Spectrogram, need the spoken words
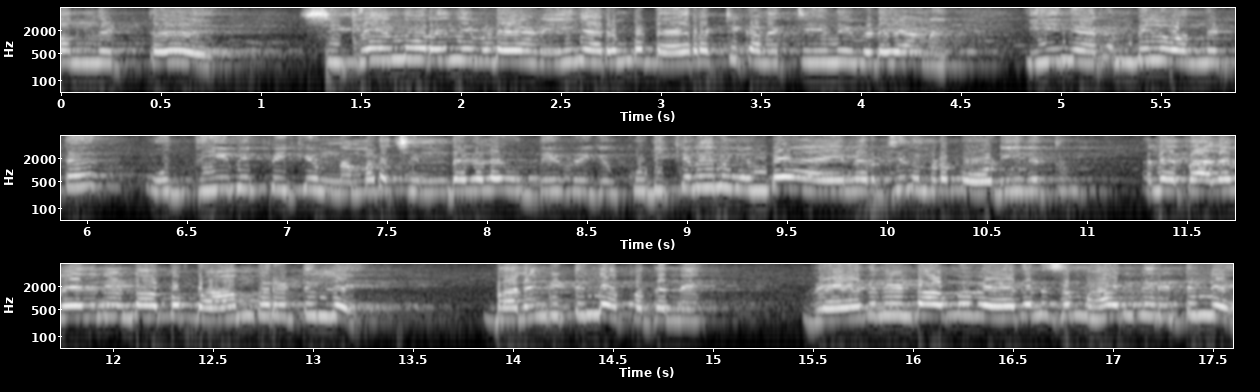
വന്നിട്ട് ശിഖ എന്ന് പറയുന്നത് ഇവിടെയാണ് ഈ ഞരമ്പ് ഡയറക്റ്റ് കണക്ട് ചെയ്യുന്ന ഇവിടെയാണ്. ഈ ഞരമ്പിൽ വന്നിട്ട് ഉദ്ദീപിപ്പിക്കും നമ്മുടെ ചിന്തകളെ ഉദ്ദീപിപ്പിക്കും. കുടിക്കുന്നതിന് മുമ്പേ ആ എനർജി നമ്മുടെ ബോഡിയിലെത്തും അല്ലെ? തലവേദന ഉണ്ടാകുമ്പോൾ ബാം പുരട്ടില്ലേ ബലം കിട്ടില്ലേ അപ്പൊ തന്നെ? വേദന ഉണ്ടാകുമ്പോൾ വേദന സംഹാരി വരട്ടില്ലേ?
